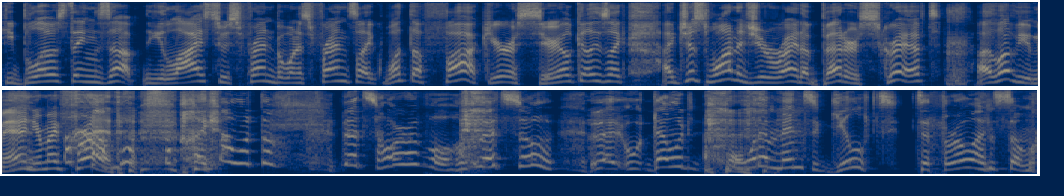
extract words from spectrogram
He blows things up. He lies to his friend, but when his friend's like, "What the fuck? You're a serial killer?" He's like, "I just wanted you to write a better script. I love you, man. You're my friend." like what the? That's horrible. That's so. That, that would. What immense guilt to throw on someone.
